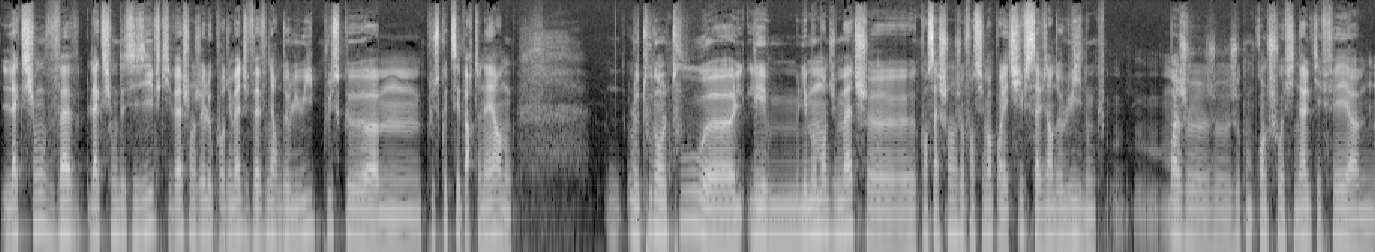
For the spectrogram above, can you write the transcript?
l'action va, l'action décisive qui va changer le cours du match va venir de lui plus que, euh, plus que de ses partenaires. Donc, le tout dans le tout, euh, les, moments du match, euh, quand ça change offensivement pour les Chiefs, ça vient de lui. Donc, moi, je, comprends le choix final qui est fait, euh,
